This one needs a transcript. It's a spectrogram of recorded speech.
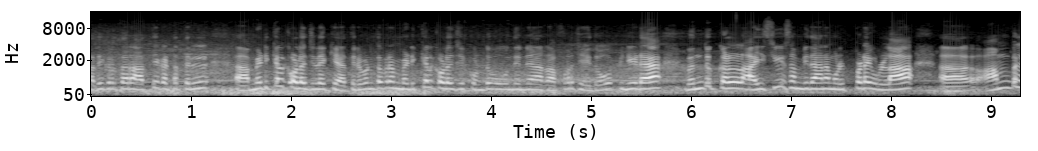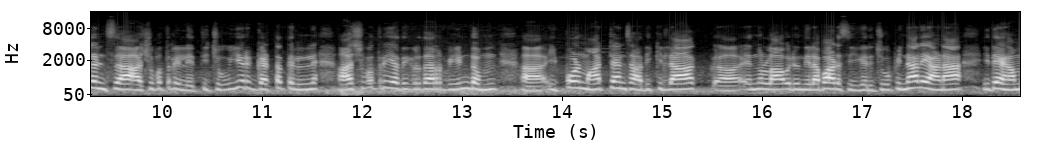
അധികൃതർ ആദ്യഘട്ടത്തിൽ മെഡിക്കൽ കോളേജിലേക്ക് തിരുവനന്തപുരം മെഡിക്കൽ കോളേജിൽ കൊണ്ടുപോകുന്നതിന് റഫർ ചെയ്തു. പിന്നീട് ബന്ധുക്കൾ ഐ സി യു സംവിധാനം ഉൾപ്പെടെയുള്ള ആംബുലൻസ് ആശുപത്രിയിൽ എത്തിച്ചു. ഈ ഒരു ഘട്ടത്തിൽ ആശുപത്രി അധികൃതർ വീണ്ടും ഇപ്പോൾ മാറ്റാൻ സാധിക്കില്ല എന്നുള്ള ഒരു നിലപാട് സ്വീകരിച്ചു. പിന്നാലെയാണ് ഇദ്ദേഹം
